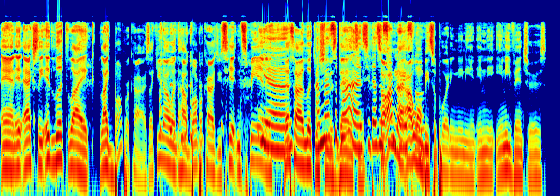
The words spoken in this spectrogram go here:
and it actually it looked like like bumper cars, like you know how bumper cars you hit and spin. and Yeah. that's how it looked when I'm she not was surprised. dancing. She doesn't So I'm not. I won't be supporting Nene in any any ventures.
